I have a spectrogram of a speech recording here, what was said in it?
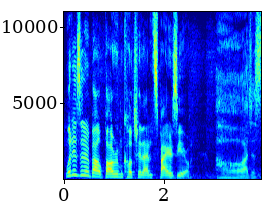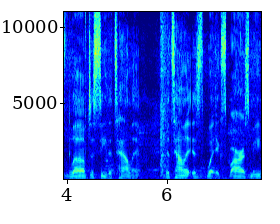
What is it about ballroom culture that inspires you? Oh, I just love to see the talent. The talent is what inspires me.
